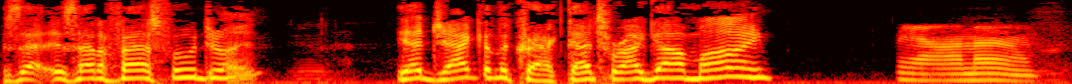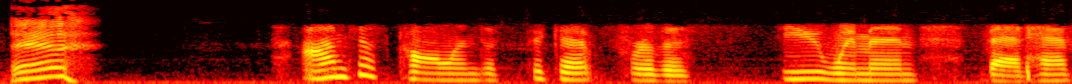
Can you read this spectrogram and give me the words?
Is that is that a fast food joint? Yeah, Jack in the Crack. That's where I got mine. Yeah, I know. Yeah. I'm just calling to stick up for the few women that have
